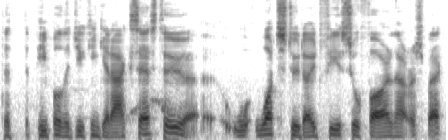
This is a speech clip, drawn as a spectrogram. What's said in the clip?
that the people that you can get access to. Uh, what stood out for you so far in that respect?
